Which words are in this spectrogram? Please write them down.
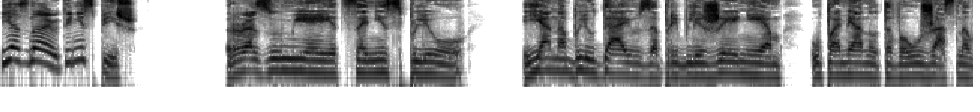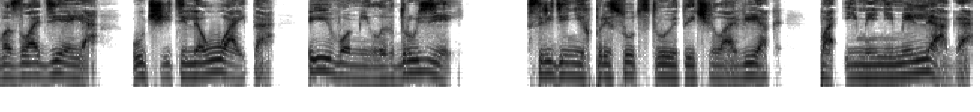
я знаю, ты не спишь». «Разумеется, не сплю. Я наблюдаю за приближением упомянутого ужасного злодея, учителя Уайта и его милых друзей. Среди них присутствует и человек по имени Миляга,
